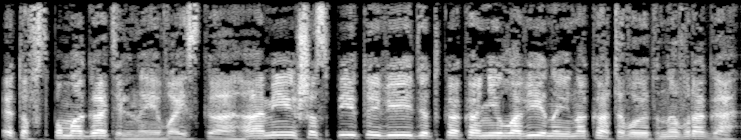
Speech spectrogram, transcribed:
Это вспомогательные войска, а Миша спит и видит, как они лавиной накатывают на врага.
